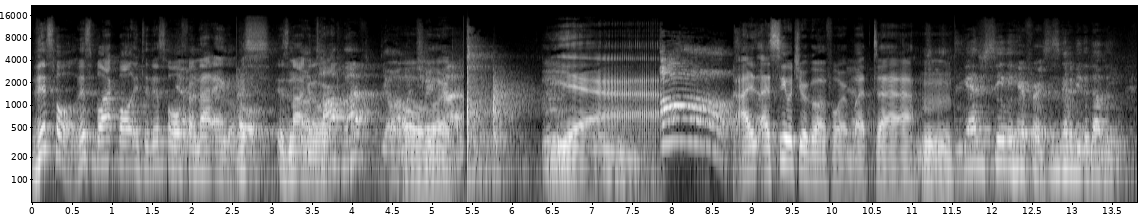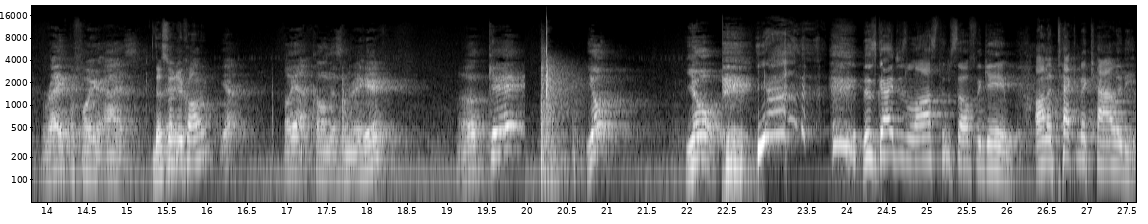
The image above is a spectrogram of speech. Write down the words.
This hole. This black ball into this hole Yeah. from that angle. This is not On gonna top work. left. Yo, I'm Oh, gonna Lord. that. Yeah. Oh! I, I see what you were going for, but uh, mm-mm. You guys are seeing it here first. This is gonna be the W right before your eyes. This one you're calling? Yep. Oh yeah, calling this one right here. Okay. Yo. Yo. yeah. This guy just lost himself the game on a technicality,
